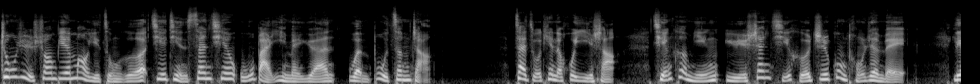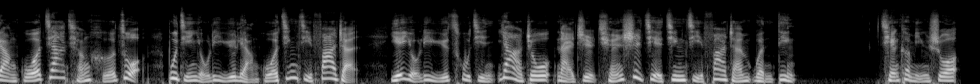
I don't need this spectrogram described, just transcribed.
中日双边贸易总额接近三千五百亿美元，稳步增长。在昨天的会议上，钱克明与山崎和之共同认为，两国加强合作不仅有利于两国经济发展。也有利于促进亚洲乃至全世界经济发展稳定。钱克明说，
